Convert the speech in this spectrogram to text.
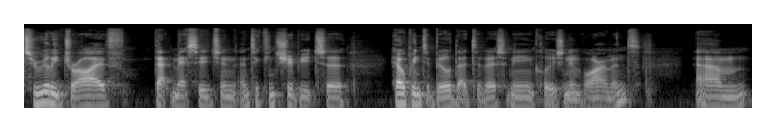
to really drive that message and, and to contribute to helping to build that diversity and inclusion environment. Um,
